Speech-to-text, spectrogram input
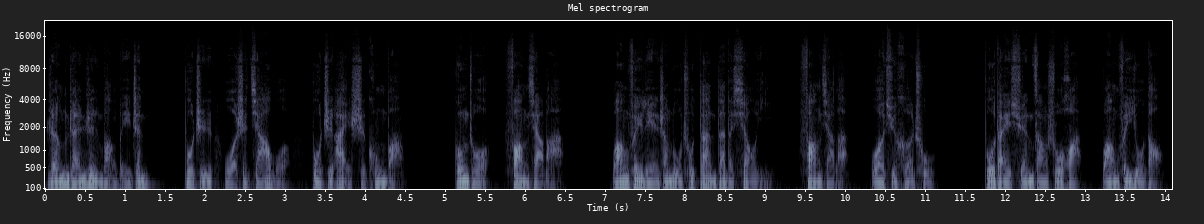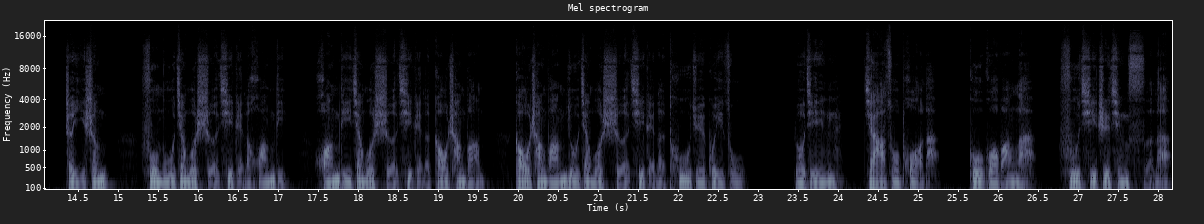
仍然认妄为真，不知我是假我，不知爱是空妄。公主，放下吧。”王妃脸上露出淡淡的笑意：“放下了，我去何处？”不待玄奘说话，王妃又道。这一生，父母将我舍弃给了皇帝，皇帝将我舍弃给了高昌王，高昌王又将我舍弃给了突厥贵族。如今家族破了，故国亡了，夫妻之情死了，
